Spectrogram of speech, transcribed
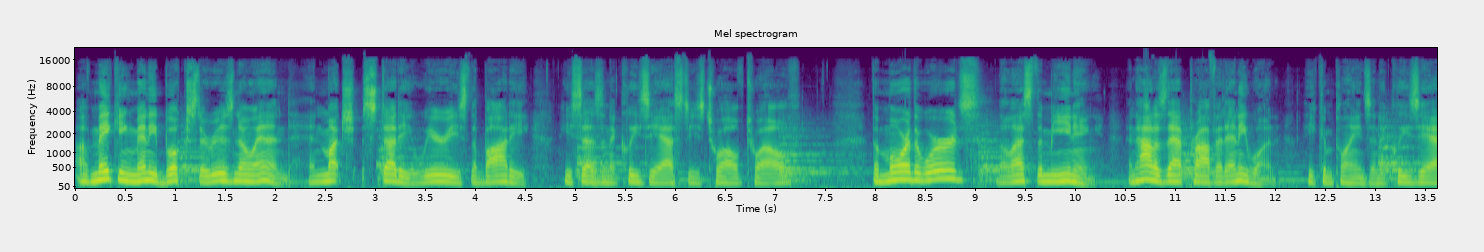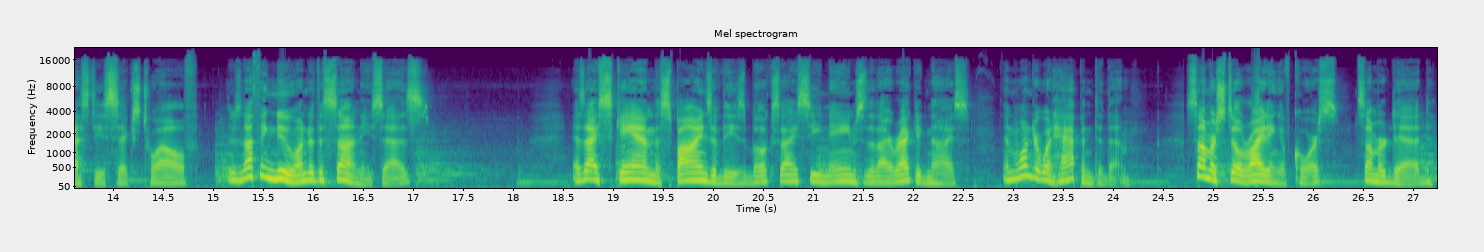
Of making many books there is no end, and much study wearies the body, he says in Ecclesiastes 12:12. The more the words, the less the meaning, and how does that profit anyone? He complains in Ecclesiastes 6:12. There's nothing new under the sun, he says. As I scan the spines of these books, I see names that I recognize and wonder what happened to them. Some are still writing, of course, some are dead,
